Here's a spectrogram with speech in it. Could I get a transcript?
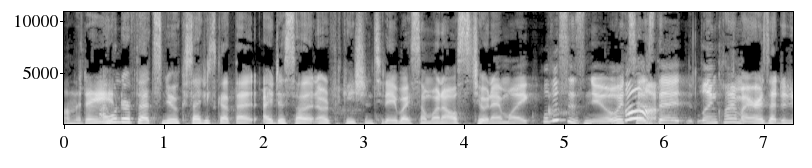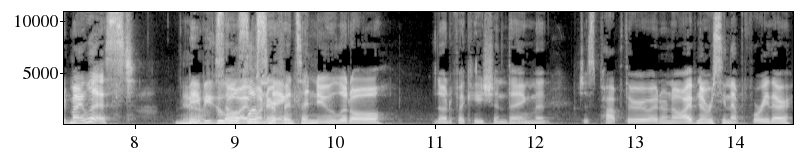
on the date. I wonder if that's new because I just got that. I just saw that notification today by someone else too, and I'm like, well, this is new. It Huh. says that Lynn Kleinmeyer has edited my list. Maybe Yeah. Google's so I listening. wonder if it's a new little notification thing that just popped through. I don't know. I've never seen that before either.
